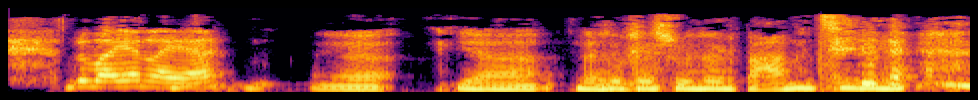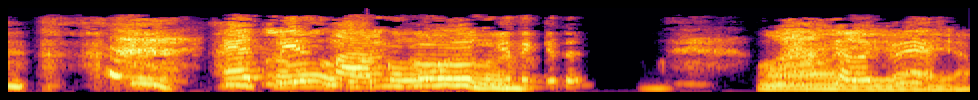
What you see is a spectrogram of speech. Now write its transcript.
Lumayan lah ya. Ya, ya nggak sukses-sukses banget sih. At least manggung gitu-gitu. Oh Kalau iya gue- iya.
